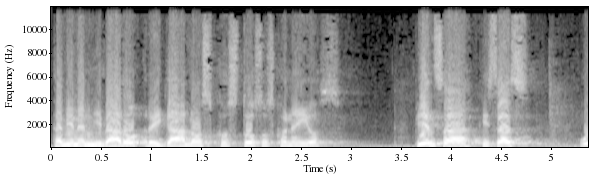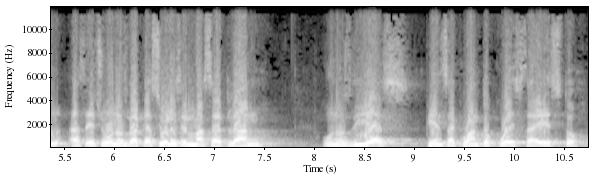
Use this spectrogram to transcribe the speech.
También han llevado regalos costosos con ellos. Piensa, quizás has hecho unas vacaciones en Mazatlán, unos días. Piensa cuánto cuesta esto.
